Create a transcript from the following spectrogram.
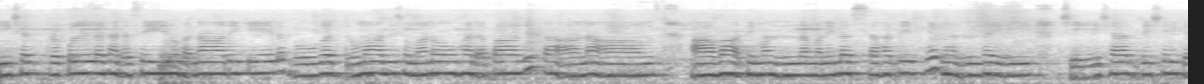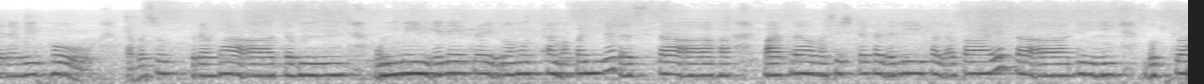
ईषत्प्रफुल्लनरसेरुहनारिकेलभोगद्रुमादिसुमनोहरपालिकानाम् आवातिमन्दमनिलः सह दिव्यगन्धैः शेषाद्रिशेखरविभो तव सुप्रभातम् उन्मील्यनेत्रयुगमुत्तमपञ्जरस्ताः पात्रावशिष्टकदलीफलपायसानि भुक्त्वा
